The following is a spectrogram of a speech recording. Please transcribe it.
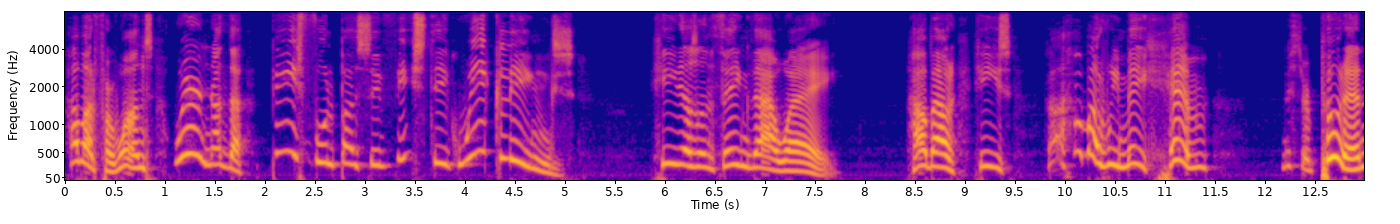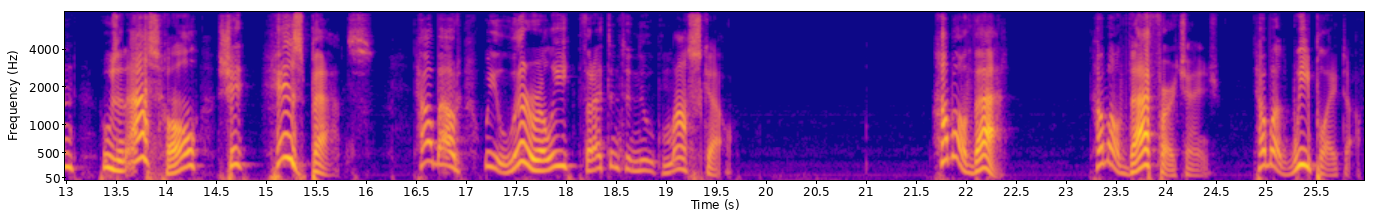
how about for once we're not the peaceful pacifistic weaklings? He doesn't think that way. How about he's how about we make him Mr. Putin who's an asshole, shit his pants. How about we literally threaten to nuke Moscow? How about that? How about that for a change? How about we play tough?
